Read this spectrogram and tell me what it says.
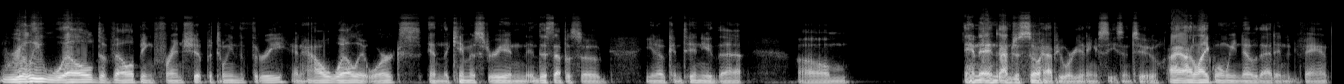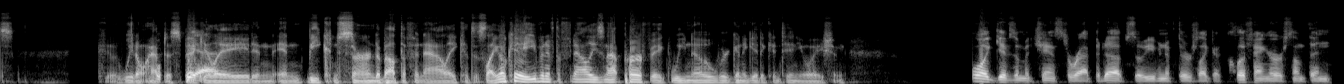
really well developing friendship between the three and how well it works and the chemistry. And in this episode, you know, continued that. Um, and, and I'm just so happy we're getting a season two. I, I like when we know that in advance we don't have to speculate yeah. and and be concerned about the finale because it's like okay even if the finale is not perfect we know we're going to get a continuation well it gives them a chance to wrap it up so even if there's like a cliffhanger or something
